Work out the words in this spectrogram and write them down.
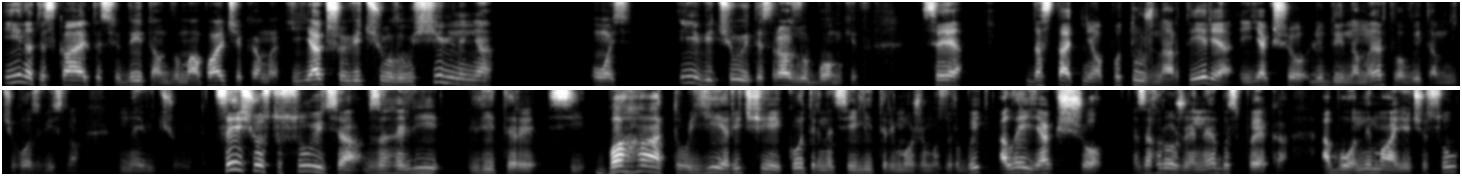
І натискаєте сюди там двома пальчиками. Якщо відчули ущільнення, ось, і відчуєте зразу бомкіт. Це достатньо потужна артерія, і якщо людина мертва, ви там нічого, звісно, не відчуєте. Це що стосується взагалі літери С. Багато є речей, котрі на цій літері можемо зробити, але якщо загрожує небезпека або немає часу,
